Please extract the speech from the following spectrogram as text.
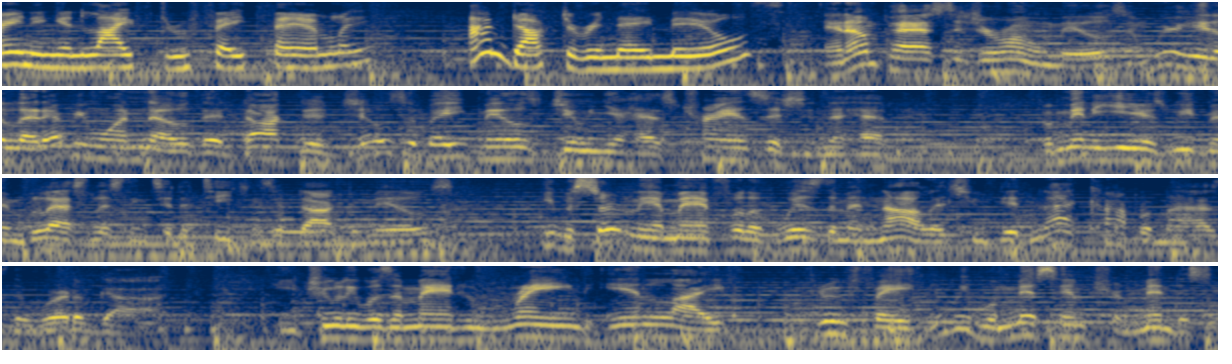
Reigning in Life Through Faith family. I'm Dr. Renee Mills. And I'm Pastor Jerome Mills, and we're here to let everyone know that Dr. Joseph A. Mills Jr. has transitioned to heaven. For many years, we've been blessed listening to the teachings of Dr. Mills. He was certainly a man full of wisdom and knowledge who did not compromise the Word of God. He truly was a man who reigned in life through faith, and we will miss him tremendously.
